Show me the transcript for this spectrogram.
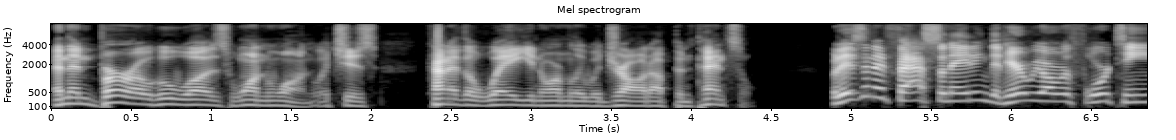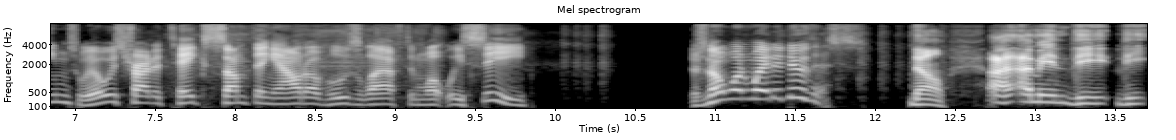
And then Burrow, who was 1 1, which is kind of the way you normally would draw it up in pencil. But isn't it fascinating that here we are with four teams? We always try to take something out of who's left and what we see. There's no one way to do this. No, I, I mean the the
